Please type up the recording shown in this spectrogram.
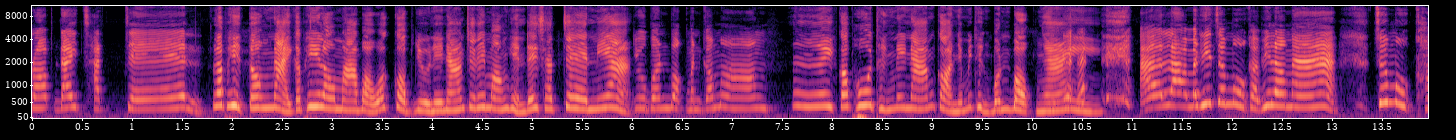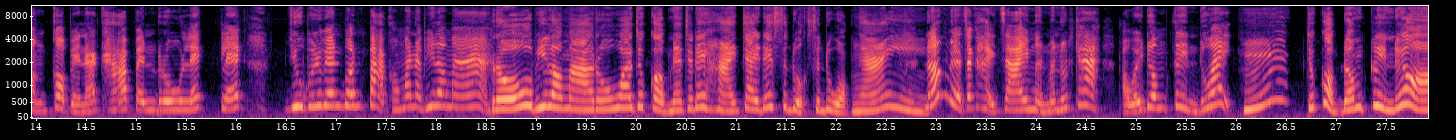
รอบๆได้ชัดเจน แล้วผิดตรงไหนก็พี่เรามาบอกว่ากบอยู่ในน้ำจะได้มองเห็นได้ชัดเจนเนี่ย อยู่บนบกมันก็มองเอ้ยก็พูดถึงในน้ำก่อนยังไม่ถึงบนบกไง เอาล่ะมาที่จมูกค่ะพี่เรามา จมูกของกบเนี่ยนะคะ เป็นรูเล็กๆ อยู่บริเวณบนปากของมันนะพี่เรามา รู้พี่เรามารู้ว่าเจ้ากบเนี่ยจะได้หายใจได้สะดวกสะดวกไง นอกเหนือจากหายใจเหมือนมนุษย์ค่ะ เอาไว้ดมกลิ่นด้วยหืมเจ้ากบดมกลิ่นด้วยเหรอ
